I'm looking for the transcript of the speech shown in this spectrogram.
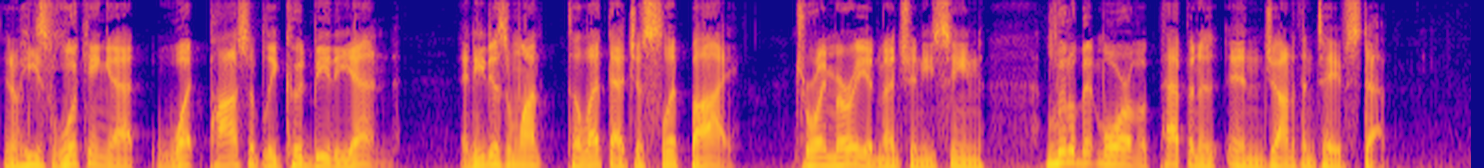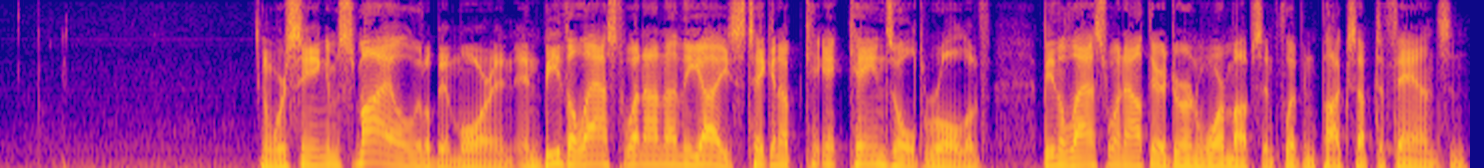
you know, he's looking at what possibly could be the end, and he doesn't want to let that just slip by. Troy Murray had mentioned he's seen a little bit more of a pep in, a, in Jonathan Toews' step. And we're seeing him smile a little bit more and, and be the last one out on the ice, taking up Kane's old role of being the last one out there during warm-ups and flipping pucks up to fans. And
